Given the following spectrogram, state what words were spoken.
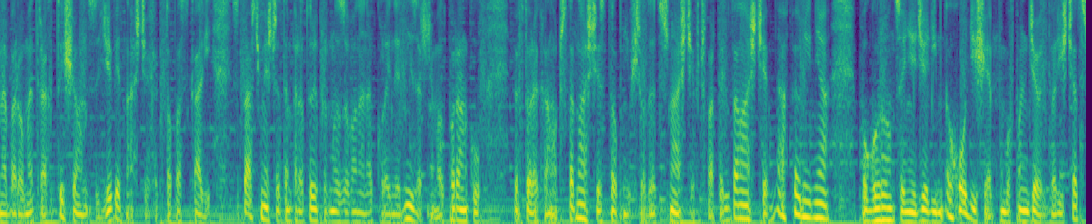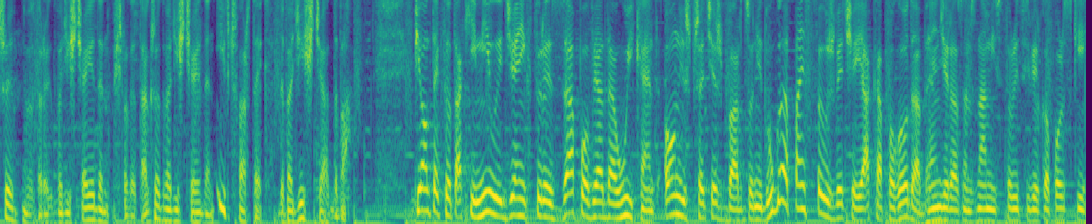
na barometrach 1019 hektopaskali. Sprawdźmy jeszcze temperatury prognozowane na kolejne dni. Zaczniemy od poranków. We wtorek rano 14 stopni, w środę 13, w czwartek 12, a w pełni dnia po gorącej niedzieli ochłodzi się, bo w poniedziałek 23, we wtorek 21, w środę także 21 i w czwartek 22. Piątek to taki miły dzień, który zapowiada weekend. On już przecież bardzo niedługo, a Państwo już wiecie, jaka pogoda będzie razem z nami w stolicy Wielkopolski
